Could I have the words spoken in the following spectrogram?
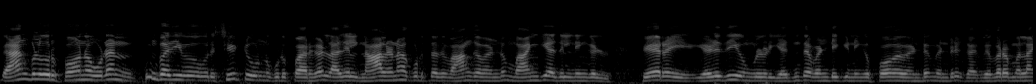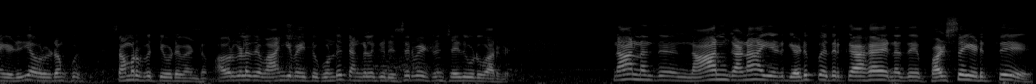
பெங்களூர் போனவுடன் முன்பதிவு ஒரு சீட்டு ஒன்று கொடுப்பார்கள் அதில் நாலனா கொடுத்தது வாங்க வேண்டும் வாங்கி அதில் நீங்கள் பேரை எழுதி உங்களுடைய எந்த வண்டிக்கு நீங்கள் போக வேண்டும் என்று க விவரமெல்லாம் எழுதி அவர்களிடம் சமர்ப்பித்து விட வேண்டும். அவர்கள் அதை வாங்கி வைத்துக்கொண்டு தங்களுக்கு ரிசர்வேஷன் செய்து விடுவார்கள். நான் அந்த நான்கணா எடு- எடுப்பதற்காக எனது பல்ஸை எடுத்து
